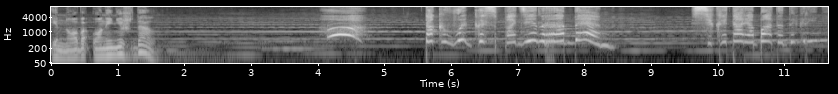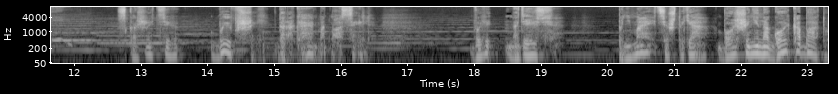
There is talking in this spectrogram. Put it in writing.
Иного он и не ждал. А, так вы господин Роден, секретарь аббата де Грини. Скажите, бывший, дорогая мадемуазель, вы, надеюсь, понимаете, что я больше не ногой к абату.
